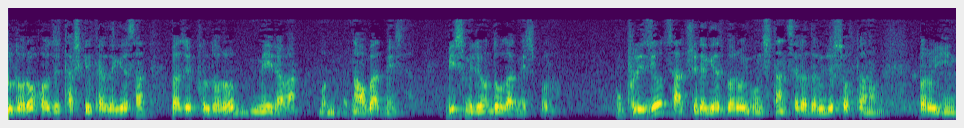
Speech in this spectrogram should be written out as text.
مثلا حاضر کسایی که یک مدتی کوتاه می‌روند همچون سیاحت پولدارا حاضر تشکیل کردگی هستند بعضی پولدارا می‌روند نوبت میستند 20 میلیون دلار میسپرند اون پول زیاد صرف شدگی است برای اون ستانسه را در اونجا ساختن و برای این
